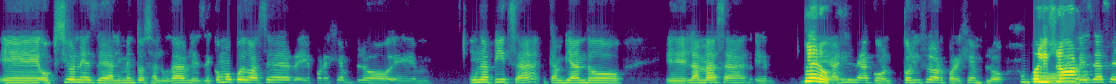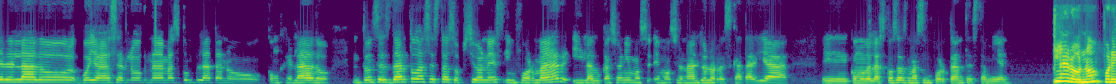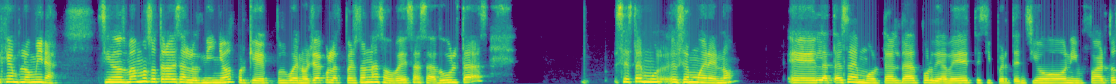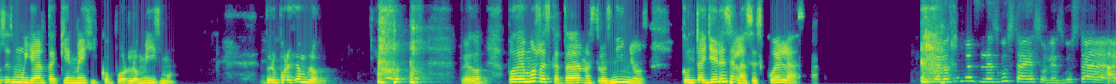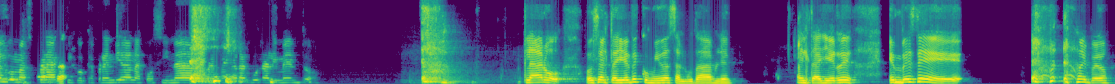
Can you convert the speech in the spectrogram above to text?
Eh, opciones de alimentos saludables, de cómo puedo hacer, eh, por ejemplo, eh, una pizza cambiando eh, la masa eh, Claro. de harina con coliflor, por ejemplo. Un O en coliflor, vez de hacer helado, voy a hacerlo nada más con plátano congelado. Entonces, dar todas estas opciones, informar y la educación emo emocional yo lo rescataría eh, como de las cosas más importantes también. Claro, ¿no? Por ejemplo, mira, si nos vamos otra vez a los niños, porque, pues bueno, ya con las personas obesas adultas, se, están, mu- se mueren, ¿no? Eh, la tasa de mortalidad por diabetes, hipertensión, infartos es muy alta aquí en México por lo mismo. Pero, por ejemplo, perdón, podemos rescatar a nuestros niños con talleres en las escuelas. A los niños les gusta eso, les gusta algo más práctico, que aprendieran a cocinar, a preparar algún alimento. Claro, o sea, el taller de comida saludable, el taller de, en vez de, ay, perdón,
